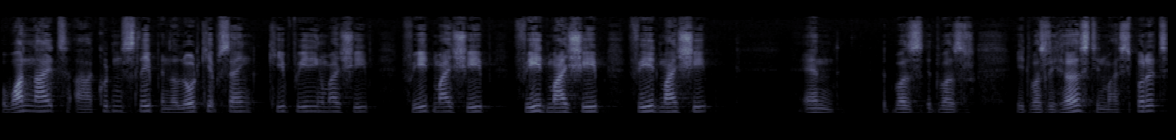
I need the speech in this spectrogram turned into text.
The one night I couldn't sleep, and the Lord kept saying, Keep feeding my sheep, feed my sheep, feed my sheep, feed my sheep and it was, it was, it was rehearsed in my spirit.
